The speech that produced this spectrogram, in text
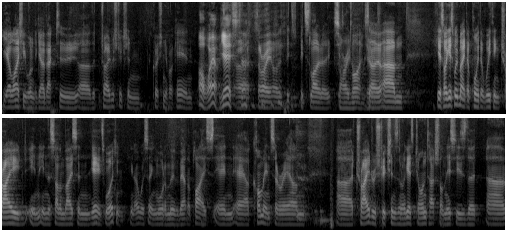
Yeah, well, I actually wanted to go back to uh, the trade restriction question, if I can. Oh, wow, yes. Uh, sorry, I was a bit, bit slow to Sorry, get to the not mic. So, um, yes, I guess we make the point that we think trade in, in the Southern Basin, yeah, it's working. You know, we're seeing water move about the place. And our comments around uh, trade restrictions, and I guess John touched on this, is that uh,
